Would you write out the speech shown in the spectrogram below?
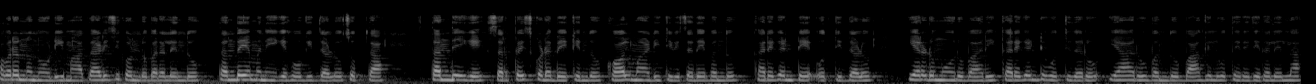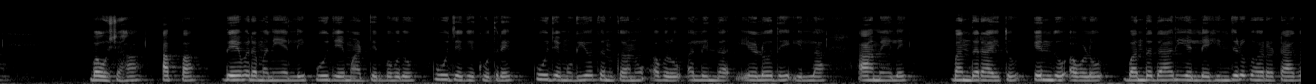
ಅವರನ್ನು ನೋಡಿ ಮಾತಾಡಿಸಿಕೊಂಡು ಬರಲೆಂದು ತಂದೆಯ ಮನೆಗೆ ಹೋಗಿದ್ದಳು ಸುಪ್ತಾ. ತಂದೆಗೆ ಸರ್ಪ್ರೈಸ್ ಕೊಡಬೇಕೆಂದು ಕಾಲ್ ಮಾಡಿ ತಿಳಿಸದೆ ಬಂದು ಕರೆಗಂಟೆ ಒತ್ತಿದ್ದಳು. ಎರಡು ಮೂರು ಬಾರಿ ಕರೆಗಂಟೆ ಒತ್ತಿದರೂ ಯಾರೂ ಬಂದು ಬಾಗಿಲು ತೆರೆದಿರಲಿಲ್ಲ. ಬಹುಶಃ ಅಪ್ಪ ದೇವರ ಮನೆಯಲ್ಲಿ ಪೂಜೆ ಮಾಡ್ತಿರಬಹುದು ಪೂಜೆಗೆ ಕೂತ್ರೆ ಪೂಜೆ ಮುಗಿಯೋ ತನಕನೂ ಅವರು ಅಲ್ಲಿಂದ ಏಳೋದೇ ಇಲ್ಲ. ಆಮೇಲೆ ಬಂದರಾಯಿತು ಎಂದು ಅವಳು ಬಂದ ದಾರಿಯಲ್ಲೇ ಹಿಂದಿರುಗ ಹೊರಟಾಗ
